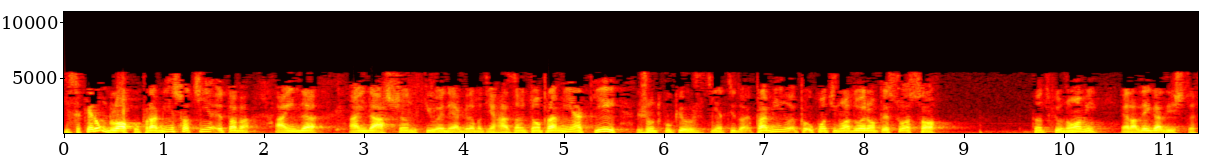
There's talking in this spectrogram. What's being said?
Isso aqui era um bloco, para mim só tinha. Eu estava ainda, ainda achando que o Enneagrama tinha razão, então para mim aqui, junto com o que eu tinha tido. Para mim, o continuador era uma pessoa só. Tanto que o nome era legalista,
